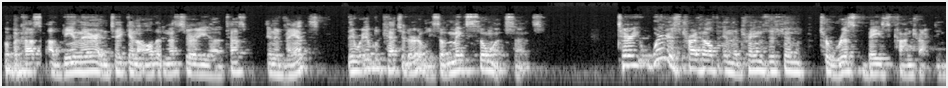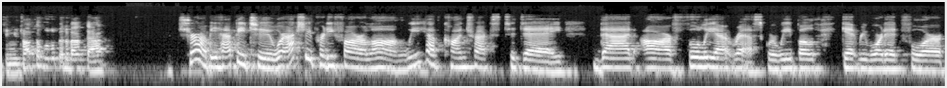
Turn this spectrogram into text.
But mm-hmm. because of being there and taking all the necessary uh, tests in advance, they were able to catch it early. So it makes so much sense. Terri, where is TriHealth in the transition to risk based contracting? Can you talk a little bit about that? Sure, I'll be happy to. We're actually pretty far along. We have contracts today that are fully at risk, where we both get rewarded for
